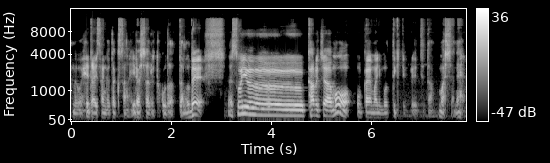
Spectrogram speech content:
あの、兵隊さんがたくさんいらっしゃるとこだったので、そういうカルチャーも岡山に持ってきてくれてた、ましたね。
